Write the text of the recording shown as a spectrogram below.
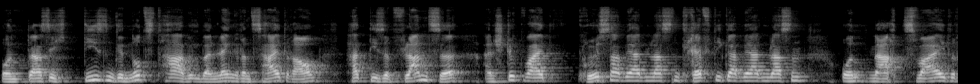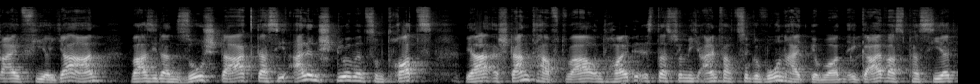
Und dass ich diesen genutzt habe über einen längeren Zeitraum, hat diese Pflanze ein Stück weit größer werden lassen, kräftiger werden lassen. Und nach zwei, drei, vier Jahren war sie dann so stark, dass sie allen Stürmen zum Trotz ja standhaft war. Und heute ist das für mich einfach zur Gewohnheit geworden. Egal was passiert,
